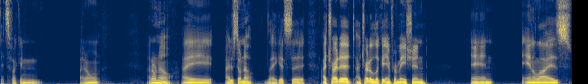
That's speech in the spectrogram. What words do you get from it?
it's fucking I don't I don't know. I I just don't know. Like it's uh, I try to I try to look at information and analyze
